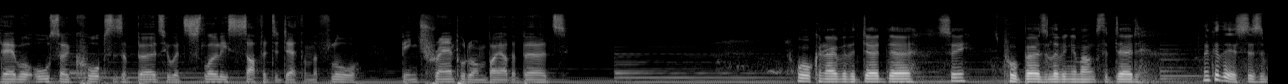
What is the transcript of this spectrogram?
There were also corpses of birds who had slowly suffered to death on the floor, being trampled on by other birds. Walking over the dead there. See? These poor birds are living amongst the dead. Look at this. There's a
